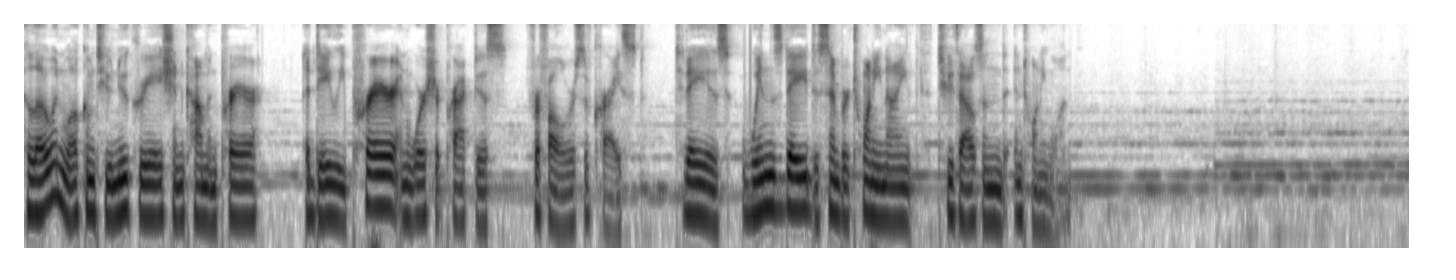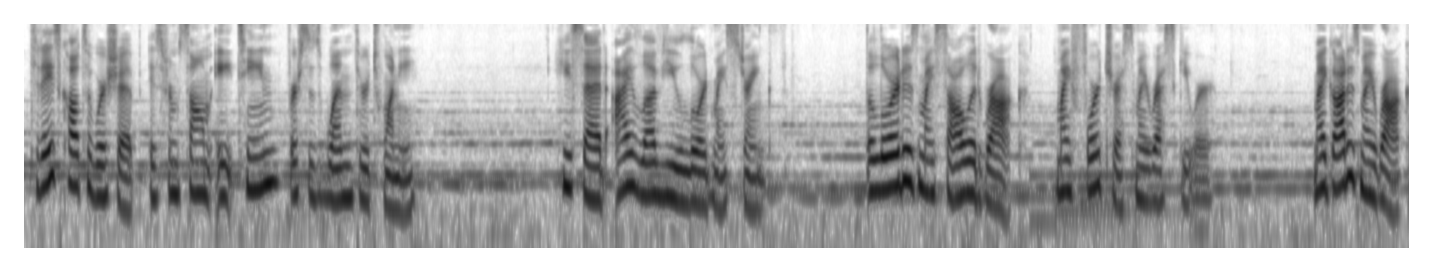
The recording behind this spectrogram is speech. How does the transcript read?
Hello, and welcome to New Creation Common Prayer, a daily prayer and worship practice for followers of Christ. Today is Wednesday, December 29th, 2021. Today's call to worship is from Psalm 18, verses 1 through 20. He said, I love you, Lord, my strength. The Lord is my solid rock, my fortress, my rescuer. My God is my rock.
